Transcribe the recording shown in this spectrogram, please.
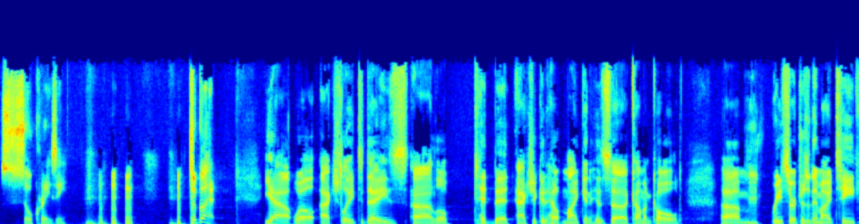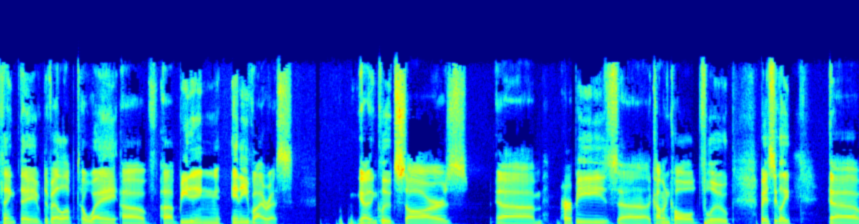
so crazy. so go ahead. Yeah, well, actually, today's uh, little tidbit actually could help Mike in his uh, common cold. Um, Researchers at MIT think they've developed a way of uh, beating any virus. Yeah, it includes SARS, um, herpes, uh, common cold, flu. Basically, uh,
